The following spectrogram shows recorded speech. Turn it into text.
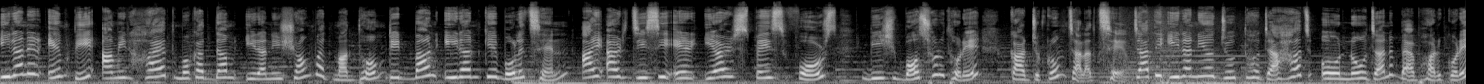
ইরানের এমপি আমির হায়াত মোকাদ্দাম ইরানি সংবাদ মাধ্যম টিটবান ইরানকে বলেছেন, আইআরজিসি এর এয়ার স্পেস ফোর্স বিশ বছর ধরে কার্যক্রম চালাচ্ছে। যাতে ইরানীয় যুদ্ধ জাহাজ ও নৌযান ব্যবহার করে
